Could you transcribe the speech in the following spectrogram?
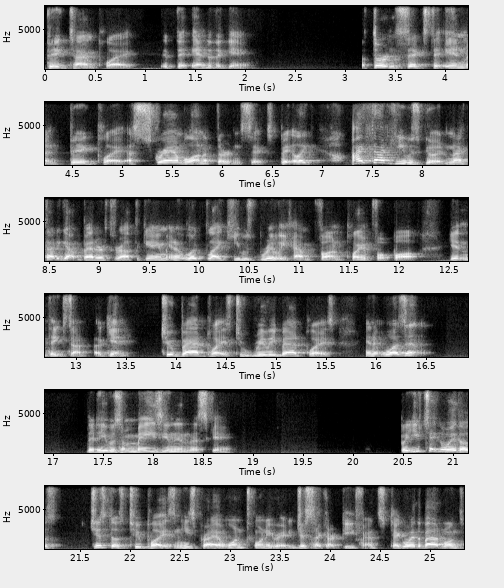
big time play at the end of the game. A third and six to Inman, big play. A scramble on a third and six. But like I thought he was good, and I thought he got better throughout the game, and it looked like he was really having fun playing football, getting things done. Again, two bad plays, two really bad plays, and it wasn't that he was amazing in this game. But you take away those just those two plays, and he's probably a 120 rating, just like our defense. Take away the bad ones.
